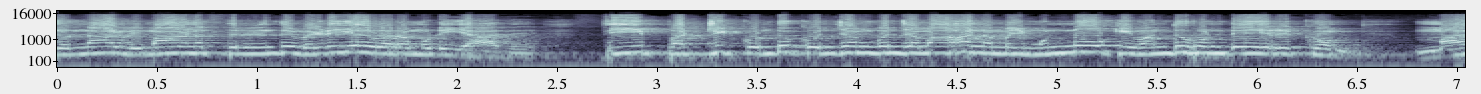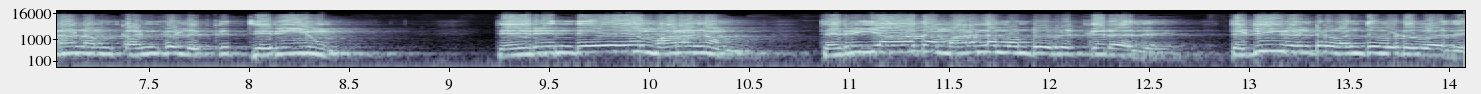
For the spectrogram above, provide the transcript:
சொன்னால் விமானத்திலிருந்து வெளியே வர முடியாது. தீ பற்றி கொண்டு கொஞ்சம் கொஞ்சமாக நம்மை முன்னோக்கி வந்து கொண்டே இருக்கும். மரணம் கண்களுக்கு தெரியும். தெரிந்தே மரணம் தெரியாத மரணம் ஒன்று இருக்கிறது. திடீரென்று வந்து விடுவது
